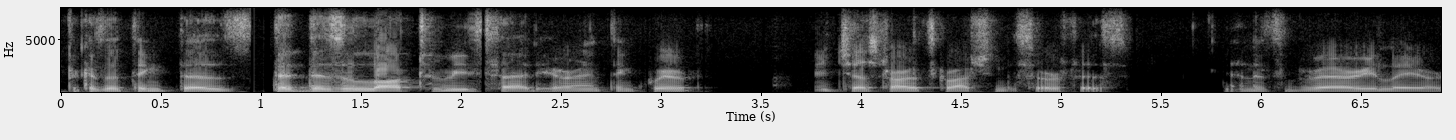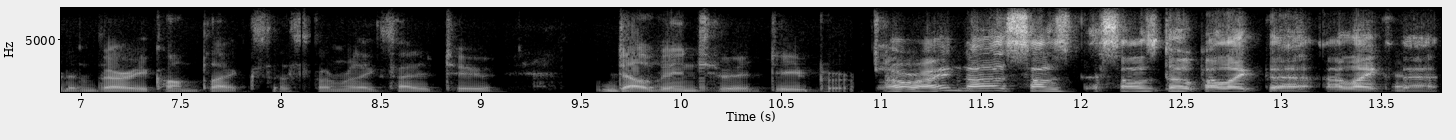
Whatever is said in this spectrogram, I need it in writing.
because I think there's there- there's a lot to be said here, and I think we're we just started scratching the surface and it's very layered and very complex. So I'm really excited to delve into it deeper. All right, no, that sounds that sounds dope. I like that. I like that.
